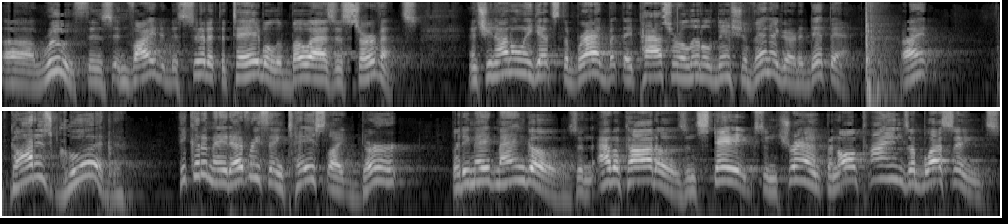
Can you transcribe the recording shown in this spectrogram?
uh, Ruth is invited to sit at the table of Boaz's servants. And she not only gets the bread, but they pass her a little dish of vinegar to dip in, right? God is good. He could have made everything taste like dirt, but He made mangoes and avocados and steaks and shrimp and all kinds of blessings.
